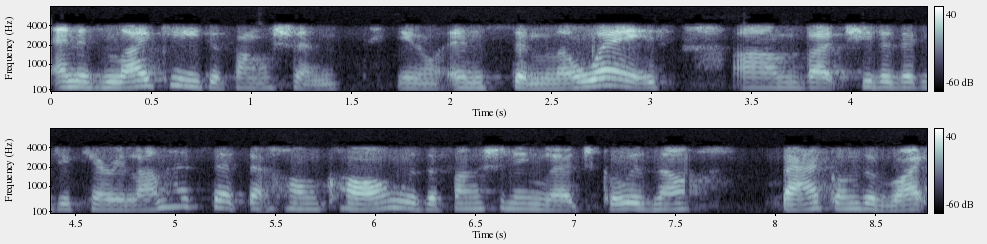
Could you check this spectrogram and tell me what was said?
and is likely to function you know, in similar ways. Um, but Chief Executive Carrie Lam has said that Hong Kong, with a functioning LegCo, is now back on the right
